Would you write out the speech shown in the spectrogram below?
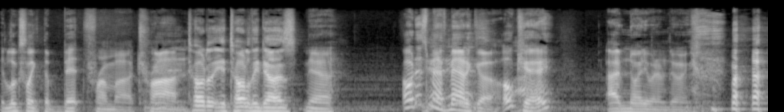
It looks like the bit from uh, Tron. Totally, it totally does. Yeah. Oh, it is Mathematica. Okay. I have no idea what I'm doing.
